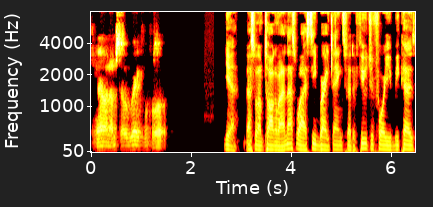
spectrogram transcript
you know, and I'm so grateful for. Yeah, that's what I'm talking about, and that's why I see bright things for the future for you. Because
